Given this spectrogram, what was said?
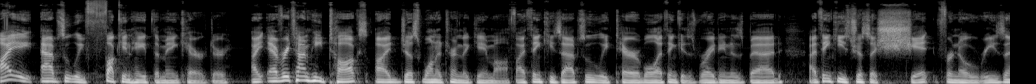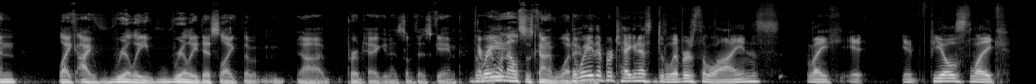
I absolutely fucking hate the main character. I every time he talks, I just want to turn the game off. I think he's absolutely terrible. I think his writing is bad. I think he's just a shit for no reason. Like I really, really dislike the uh, protagonist of this game. The way- Everyone else is kind of whatever. The way the protagonist delivers the lines, like it, it feels like,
